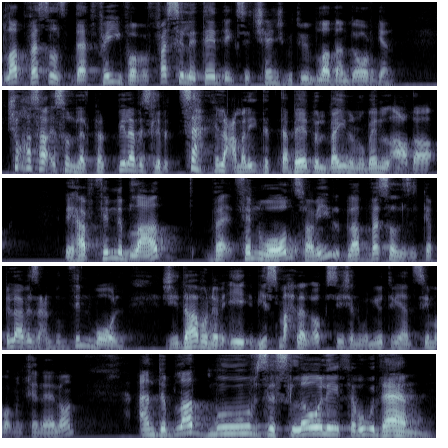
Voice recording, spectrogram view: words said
blood vessels that favor or facilitate the exchange between blood and organ. شو خصائصهم لل capillaries اللي بتسهل عملية التبادل بينهم وبين الأعضاء؟ They have thin blood thin wall sorry blood vessels ال capillaries عندهم thin wall جدارهم رقيق بيسمح للأكسجين وال nutrients يمرق من خلالهم and the blood moves slowly through them.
